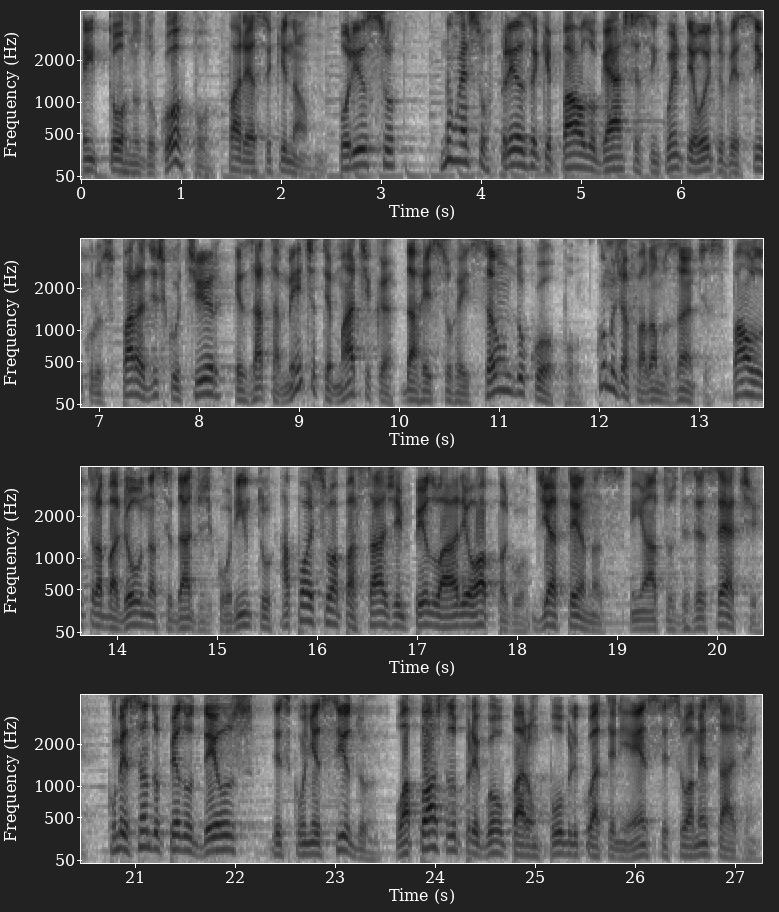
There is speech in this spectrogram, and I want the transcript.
em torno do corpo? Parece que não. Por isso, não é surpresa que Paulo gaste 58 versículos para discutir exatamente a temática da ressurreição do corpo. Como já falamos antes, Paulo trabalhou na cidade de Corinto após sua passagem pelo Areópago de Atenas, em Atos 17. Começando pelo Deus desconhecido, o apóstolo pregou para um público ateniense sua mensagem.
